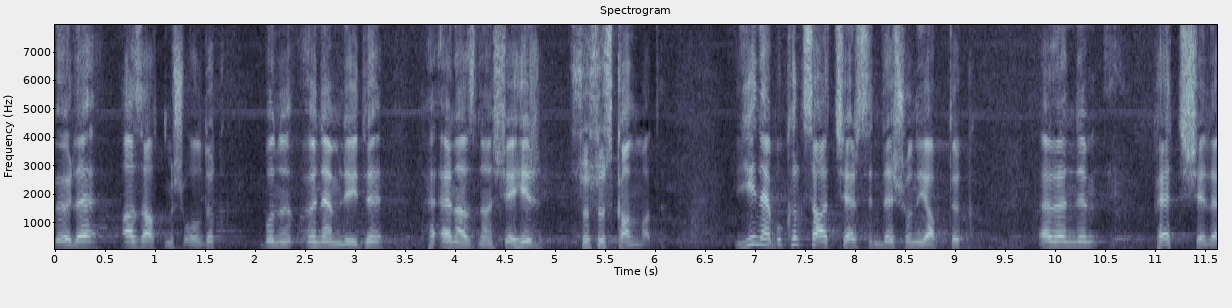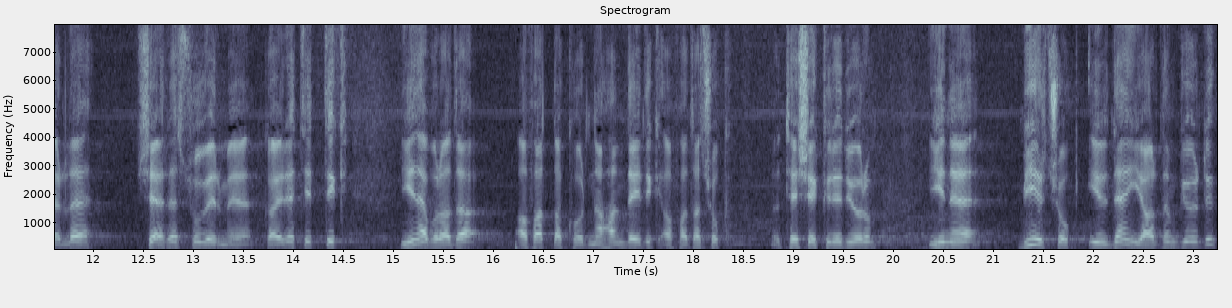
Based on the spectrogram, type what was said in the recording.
böyle azaltmış olduk. Bunu önemliydi. En azından şehir susuz kalmadı. Yine bu 40 saat içerisinde şunu yaptık. Efendim pet şişelerle şehre su vermeye gayret ettik. Yine burada AFAD'la koordine halindeydik. AFAD'a çok teşekkür ediyorum. Yine birçok ilden yardım gördük.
